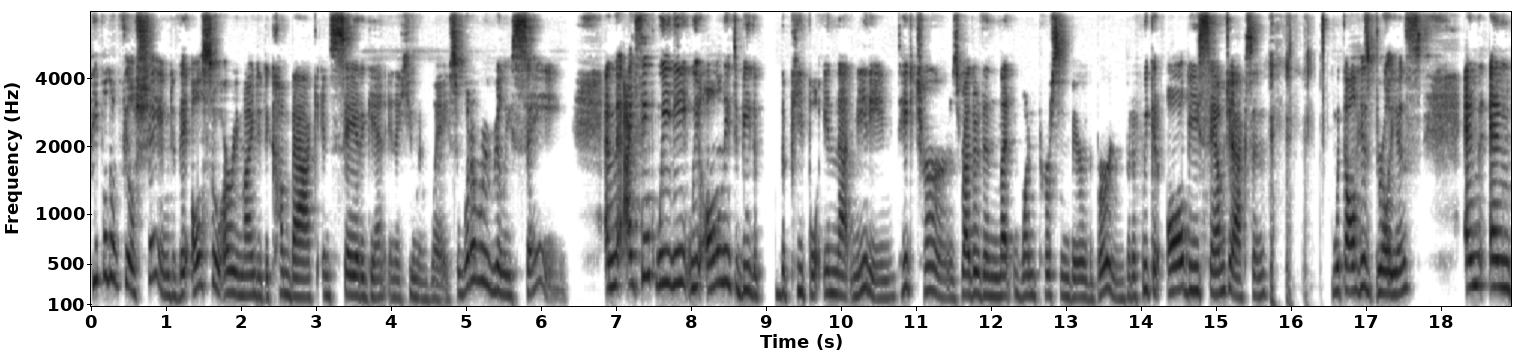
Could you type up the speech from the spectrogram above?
people don't feel shamed. They also are reminded to come back and say it again in a human way. So what are we really saying? And I think we need we all need to be the the people in that meeting, take turns rather than let one person bear the burden. But if we could all be Sam Jackson with all his brilliance and and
